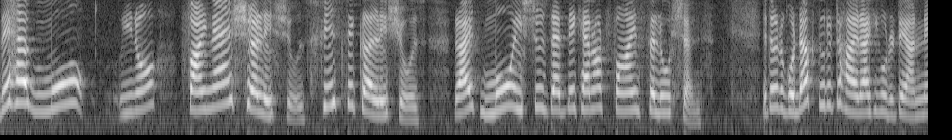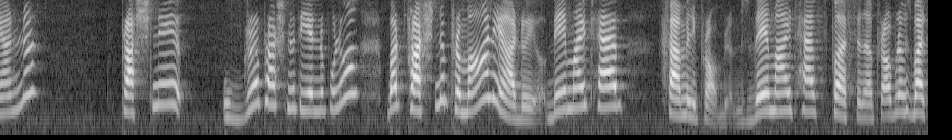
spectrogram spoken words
they have more you know financial issues, physical issues, right? More issues that they cannot find solutions. එතකට ගොඩක් දුරට හයිරාකි ගොඩට යන්න යන්න ප්‍රශ්නය උග්‍ර ප්‍රශ්න තියෙන්න්න පුළුවන් but ප්‍රශ්න ප්‍රමාණය අඩුය. They might have family problems. They might have personal problems, but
